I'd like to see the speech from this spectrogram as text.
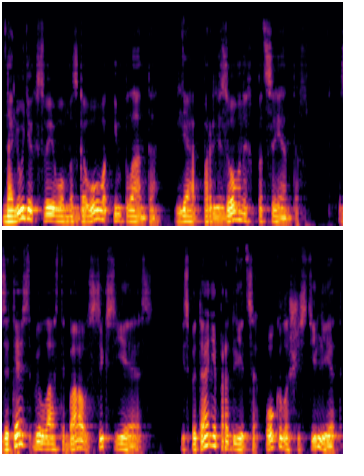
на людях своего мозгового импланта для парализованных пациентов. The test will last about six years. Испытание продлится около шести лет.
